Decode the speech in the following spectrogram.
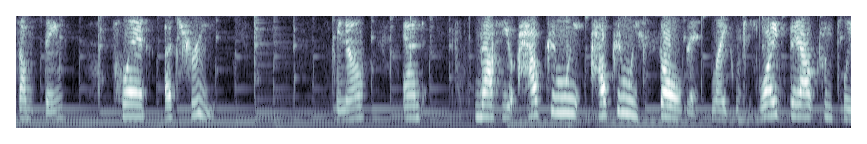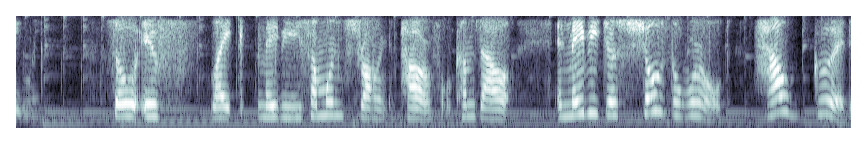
something plant a tree you know? And matthew how can we how can we solve it? Like wipe it out completely. So if like maybe someone strong and powerful comes out and maybe just shows the world how good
